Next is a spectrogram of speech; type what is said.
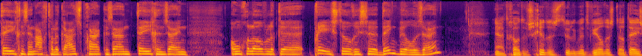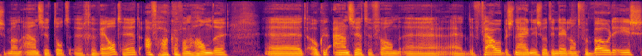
tegen zijn achterlijke uitspraken zijn... tegen zijn ongelofelijke prehistorische denkbeelden zijn. Ja, het grote verschil is natuurlijk met Wilders dat deze man aanzet tot uh, geweld. Hè, het afhakken van handen. Uh, het, ook het aanzetten van uh, de vrouwenbesnijdenis, wat in Nederland verboden is.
